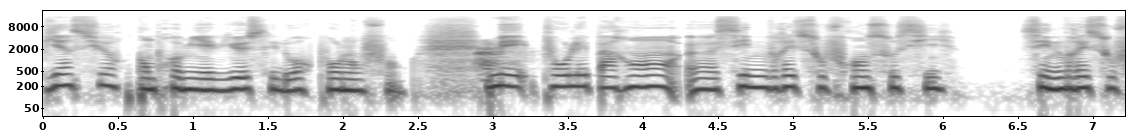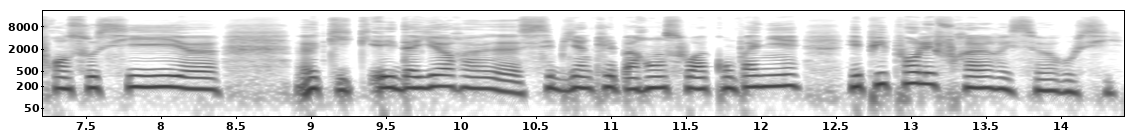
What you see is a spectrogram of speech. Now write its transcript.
bien sûr qu'en premier lieu, c'est lourd pour l'enfant, mais pour les parents, euh, c'est une vraie souffrance aussi. C'est une vraie souffrance aussi. euh, euh, qui, et d'ailleurs, euh, c'est bien que les parents soient accompagnés. Et puis pour les frères et sœurs aussi.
